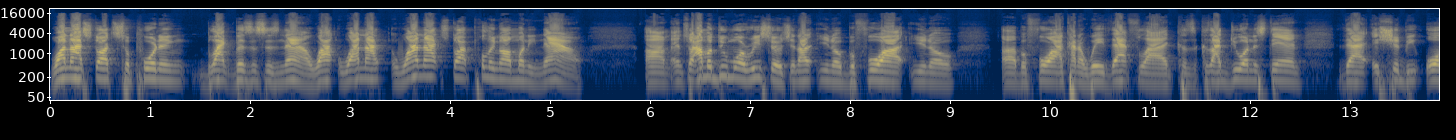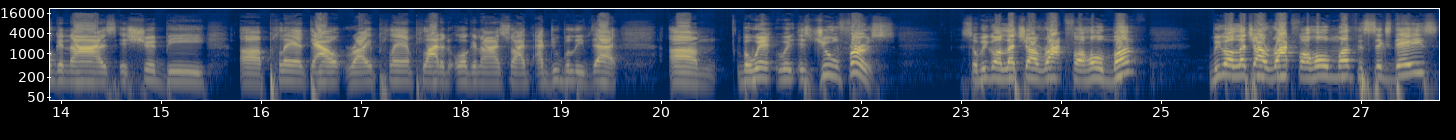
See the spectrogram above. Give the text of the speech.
Why not start supporting black businesses now? Why why not why not start pulling our money now? Um, and so I'm gonna do more research, and I, you know, before I, you know, uh, before I kind of wave that flag, because because I do understand that it should be organized, it should be uh, planned out, right? Planned, plotted, organized. So I, I do believe that. Um, but we're, we're, it's June 1st, so we're gonna let y'all rock for a whole month. We're gonna let y'all rock for a whole month and six days,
